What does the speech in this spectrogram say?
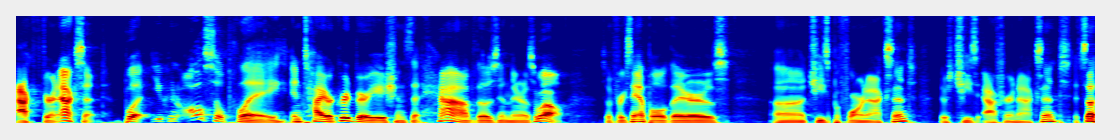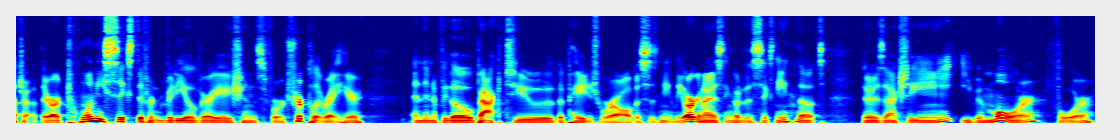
after an accent. But you can also play entire grid variations that have those in there as well. So for example, there's uh, cheese before an accent, there's cheese after an accent, etc. There are 26 different video variations for triplet right here. And then if we go back to the page where all this is neatly organized and go to the 16th notes, there's actually even more for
